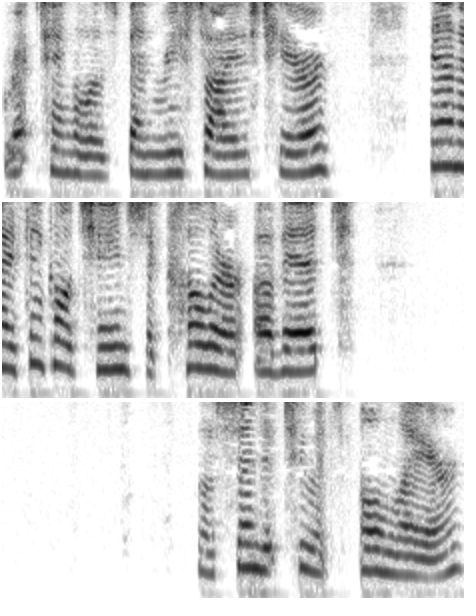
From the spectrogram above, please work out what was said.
rectangle has been resized here. And I think I'll change the color of it. I'll send it to its own layer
